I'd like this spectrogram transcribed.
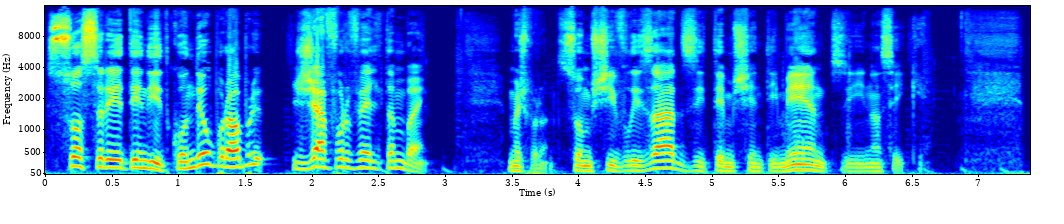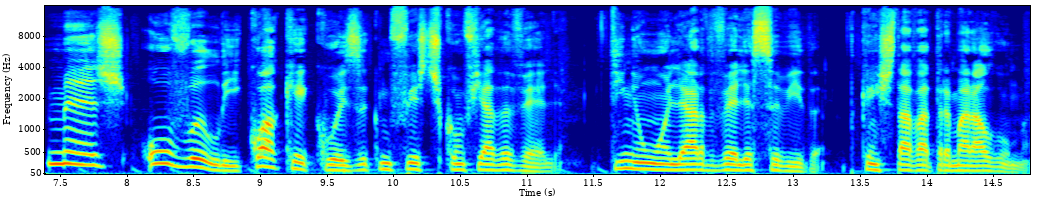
só serei atendido quando eu próprio já for velho também. Mas pronto, somos civilizados e temos sentimentos e não sei o quê. Mas houve ali qualquer coisa que me fez desconfiar da velha. Tinha um olhar de velha sabida, de quem estava a tramar alguma.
